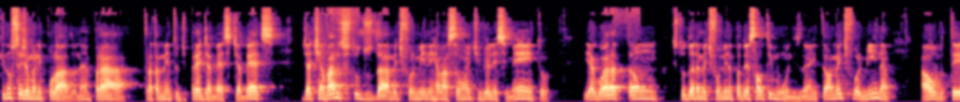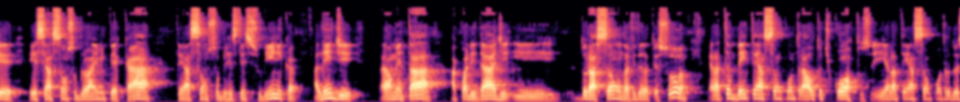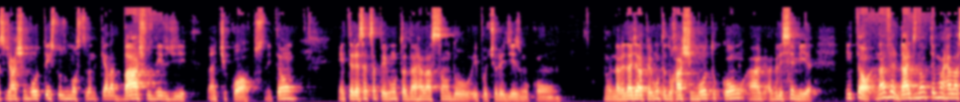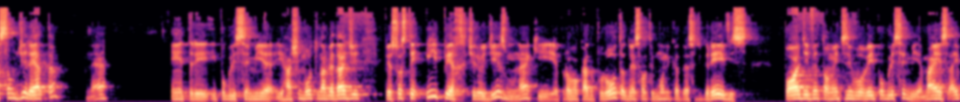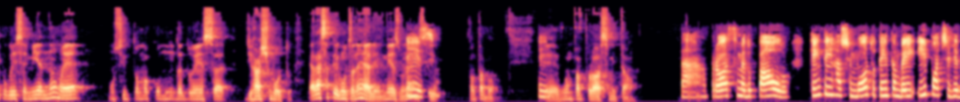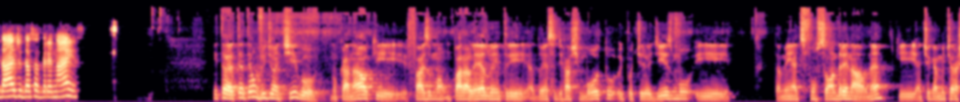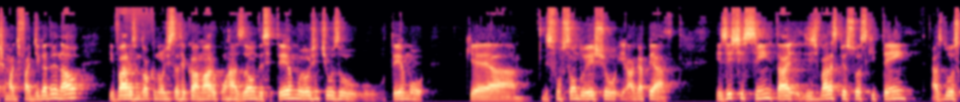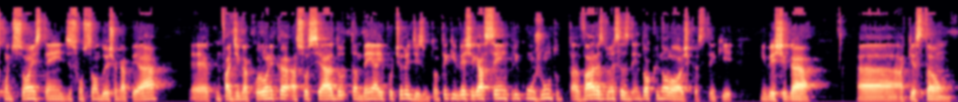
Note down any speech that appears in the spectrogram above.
que não seja manipulado né, para tratamento de pré-diabetes e diabetes. Já tinha vários estudos da metformina em relação ao anti-envelhecimento e agora estão estudando a metformina para doenças autoimunes. Né? Então, a metformina, ao ter essa ação sobre o AMPK, ter ação sobre resistência insulínica, além de aumentar a qualidade e duração da vida da pessoa, ela também tem ação contra autoanticorpos e ela tem ação contra a doença de Hashimoto. Tem estudos mostrando que ela baixa os níveis de anticorpos. Então, é interessante essa pergunta da relação do hipotiroidismo com. Na verdade, é a pergunta do Hashimoto com a, a glicemia. Então, na verdade, não tem uma relação direta né, entre hipoglicemia e Hashimoto. Na verdade, pessoas que têm hipertiroidismo, né, que é provocado por outra doença autoimune, que é a doença de Graves, pode eventualmente desenvolver hipoglicemia, mas a hipoglicemia não é um sintoma comum da doença de Hashimoto. Era essa a pergunta, né, Ellen? Mesmo, né? Isso. Então tá bom. É, vamos para a próxima, então. Tá, a próxima é do Paulo. Quem tem Hashimoto tem também hipoatividade das adrenais? Então, eu tenho até um vídeo antigo no canal que faz uma, um paralelo entre a doença de Hashimoto, o hipotireoidismo e também a disfunção adrenal, né? Que antigamente era chamado de fadiga adrenal e vários endocrinologistas reclamaram com razão desse termo. Hoje a gente usa o, o termo que é a disfunção do eixo HPA. Existe sim, tá? Existem várias pessoas que têm as duas condições, têm disfunção do eixo HPA, é, com fadiga crônica, associado também a hipotiroidismo. Então tem que investigar sempre em conjunto tá? várias doenças endocrinológicas. Tem que investigar a, questão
